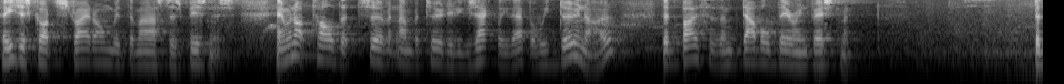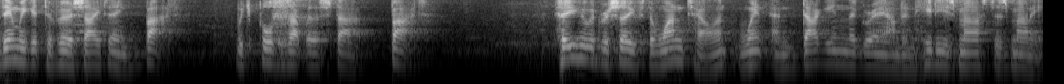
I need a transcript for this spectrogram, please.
He just got straight on with the master's business. And we're not told that servant number two did exactly that, but we do know that both of them doubled their investment. But then we get to verse 18, but, which pulls us up with a start. But, he who had received the one talent went and dug in the ground and hid his master's money.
